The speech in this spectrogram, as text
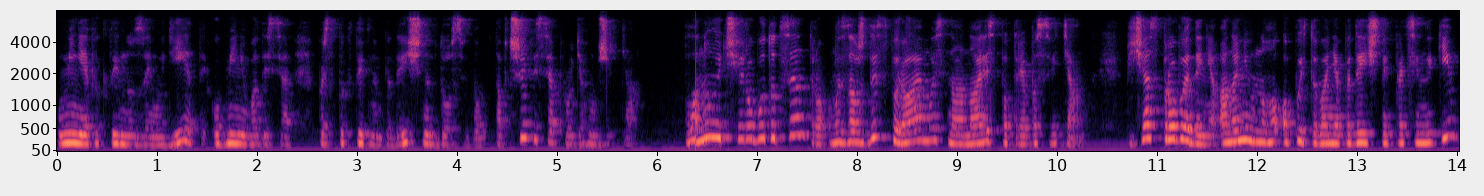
уміння ефективно взаємодіяти, обмінюватися перспективним педагогічним досвідом та вчитися протягом життя. Плануючи роботу центру, ми завжди спираємось на аналіз потреб освітян. Під час проведення анонімного опитування педагогічних працівників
